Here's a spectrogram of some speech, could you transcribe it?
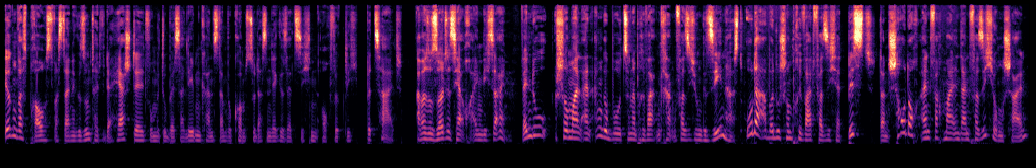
irgendwas brauchst, was deine Gesundheit wiederherstellt, womit du besser leben kannst, dann bekommst du das in der Gesetzlichen auch wirklich bezahlt. Aber so sollte es ja auch eigentlich sein. Wenn du schon mal ein Angebot zu einer privaten Krankenversicherung gesehen hast oder aber du schon privat versichert bist, dann schau doch einfach mal in deinen Versicherungsschein,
